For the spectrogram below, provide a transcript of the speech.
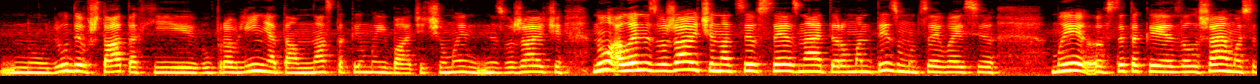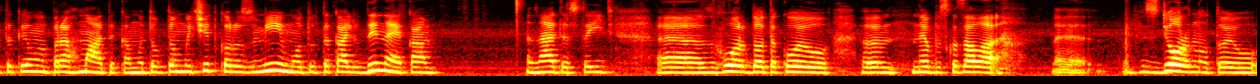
ну, люди в Штатах і управління там нас такими і бачать, що ми, незважаючи, ну, але незважаючи на це все, знаєте, романтизму, цей весь. е, Ми все-таки залишаємося такими прагматиками. Тобто ми чітко розуміємо, тут така людина, яка, знаєте, стоїть е, гордо такою, е, ну, я би сказала, е, здьорнутою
